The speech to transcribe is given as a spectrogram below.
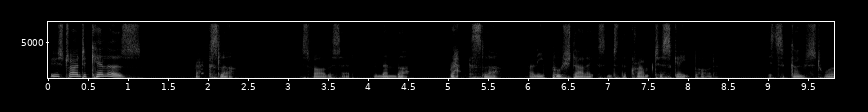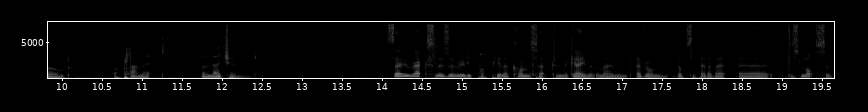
Who's trying to kill us? Raxxla, his father said. Remember, Raxxla. And he pushed Alex into the cramped escape pod. It's a ghost world, a planet, a legend. So Raxxla's a really popular concept in the game at the moment. Everyone loves a bit of it. Uh, there's lots of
